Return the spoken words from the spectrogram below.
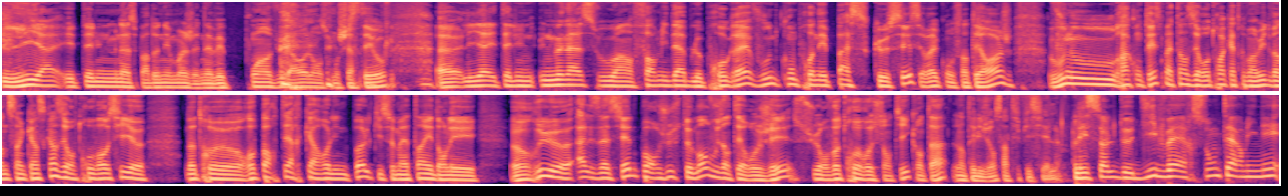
L'IA est-elle une menace Pardonnez-moi, je n'avais point vu la relance, mon cher Théo. Euh, L'IA est-elle une, une menace ou un formidable progrès? Vous ne comprenez pas ce que c'est, c'est vrai qu'on s'interroge. Vous nous racontez ce matin 03 88 25 15 15 et on retrouvera aussi euh, notre reporter Caroline Paul qui ce matin est dans les rues euh, alsaciennes pour justement vous interroger sur votre ressenti quant à l'intelligence artificielle. Les soldes d'hiver sont terminés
